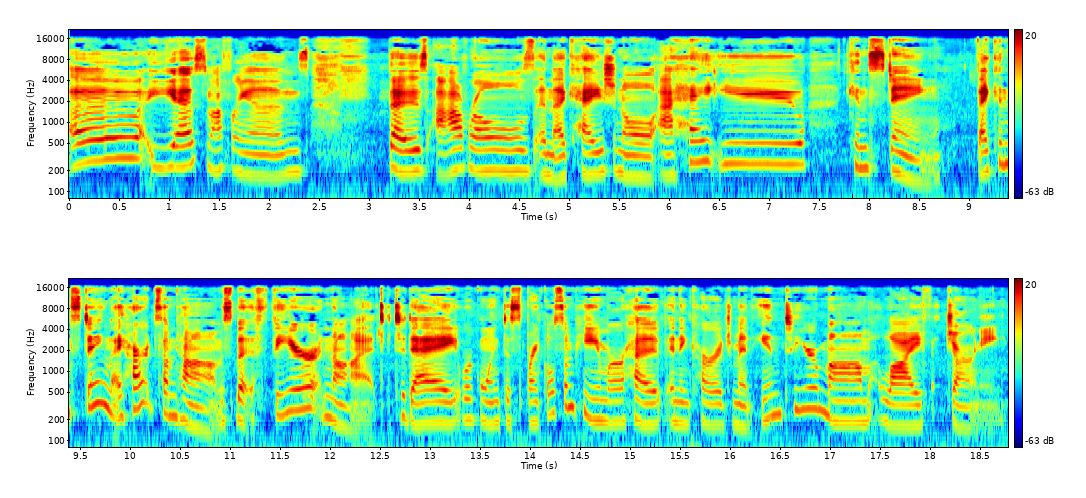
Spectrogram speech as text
oh, yes, my friends. Those eye rolls and the occasional I hate you can sting. They can sting, they hurt sometimes, but fear not. Today, we're going to sprinkle some humor, hope, and encouragement into your mom life journey.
